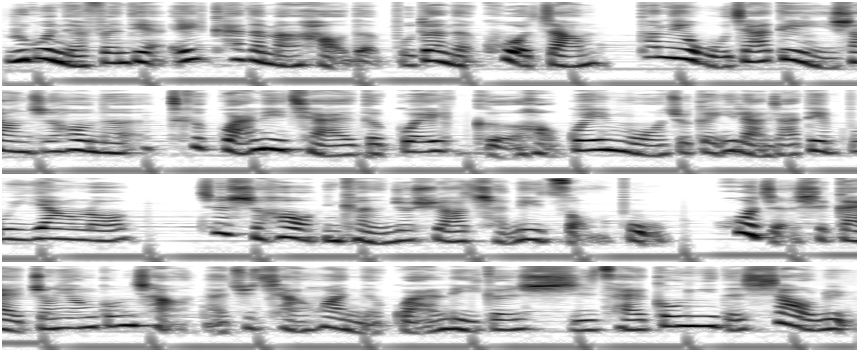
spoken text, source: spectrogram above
如果你的分店诶开得蛮好的，不断的扩张，当你有五家店以上之后呢，这个管理起来的规格哈规模就跟一两家店不一样喽。这时候你可能就需要成立总部。或者是盖中央工厂来去强化你的管理跟食材供应的效率。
